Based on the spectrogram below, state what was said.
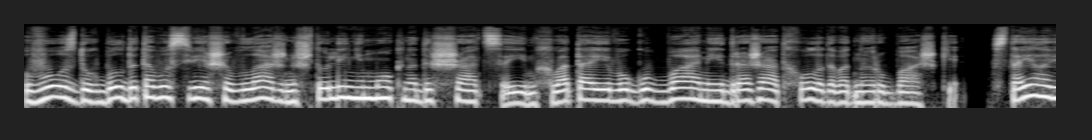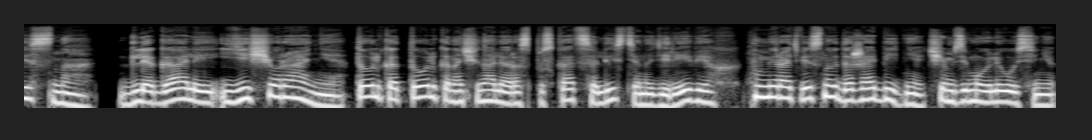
Воздух был до того свеж и влажен, что Ли не мог надышаться им, хватая его губами и дрожа от холода в одной рубашке. Стояла весна. Для Галии еще ранее. Только-только начинали распускаться листья на деревьях. Умирать весной даже обиднее, чем зимой или осенью.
